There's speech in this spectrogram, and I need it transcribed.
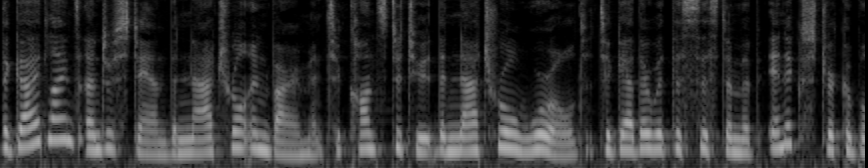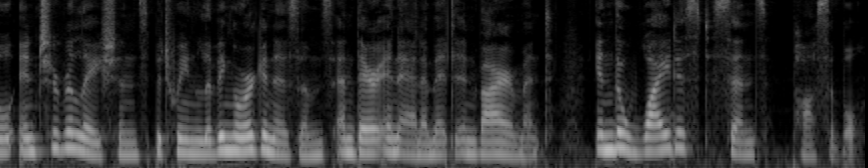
The guidelines understand the natural environment to constitute the natural world together with the system of inextricable interrelations between living organisms and their inanimate environment, in the widest sense possible.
